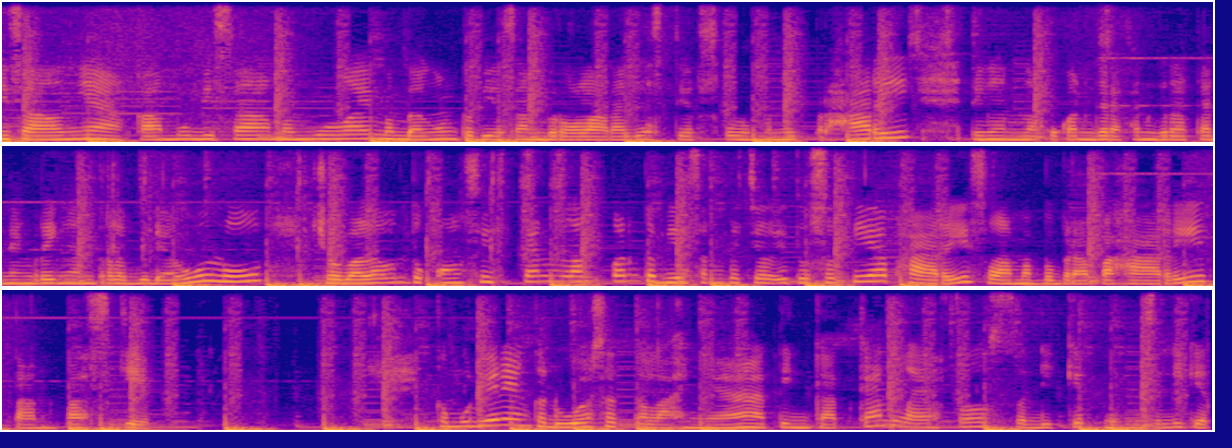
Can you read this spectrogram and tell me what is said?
Misalnya, kamu bisa memulai membangun kebiasaan berolahraga setiap 10 menit per hari dengan melakukan gerakan-gerakan yang ringan terlebih dahulu. Cobalah untuk konsisten melakukan kebiasaan kecil itu setiap hari selama beberapa hari tanpa skip. Kemudian yang kedua setelahnya, tingkatkan level sedikit demi sedikit.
